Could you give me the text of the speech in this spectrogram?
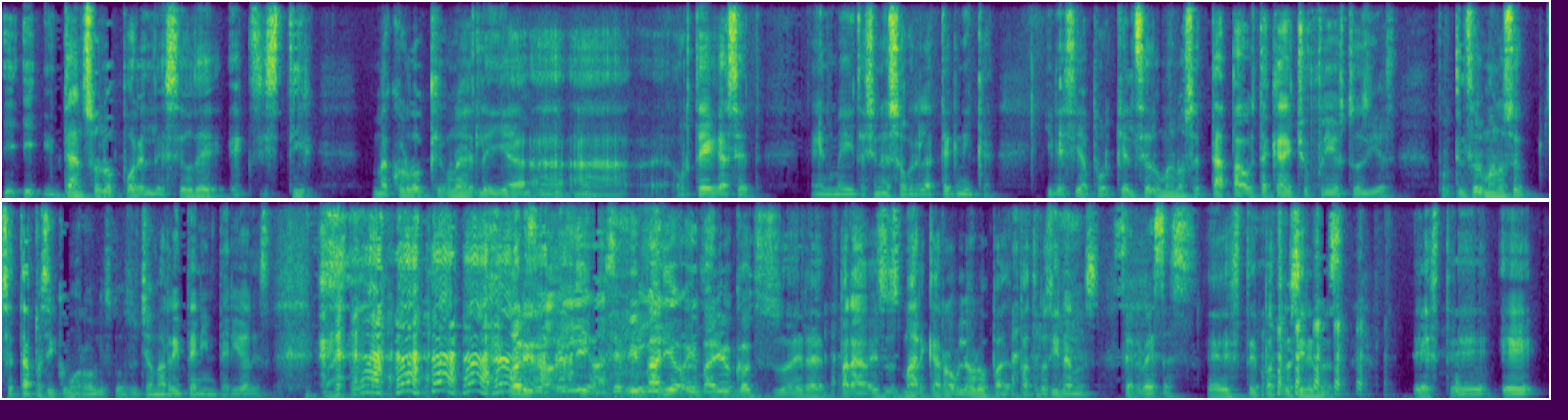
y, y- y tan solo por el deseo de existir. Me acuerdo que una vez leía a, a Ortega Gasset en Meditaciones sobre la técnica, y decía, ¿por qué el ser humano se tapa, ahorita que ha hecho frío estos días, por qué el ser humano se, se tapa así como Robles con su chamarrita en interiores? Bueno, y. Mario, y Mario con su sudadera, para eso es marca Roble Oro, pa- patrocínanos Cervezas. este, patrocínenos. este, eh,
